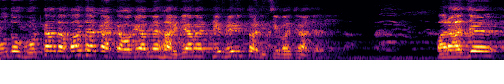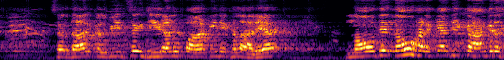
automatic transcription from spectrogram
ਉਦੋਂ ਵੋਟਾਂ ਦਾ ਵਾਧਾ ਘੱਟ ਹੋ ਗਿਆ ਮੈਂ ਹਾਰ ਗਿਆ ਮੈਂ ਇੱਥੇ ਫਿਰ ਤੁਹਾਡੀ ਸੇਵਾ 'ਚ ਆ ਜਾ ਪਰ ਅੱਜ ਸਰਦਾਰ ਕੁਲਬੀਰ ਸਿੰਘ ਜੀਰਾ ਨੂੰ ਪਾਰਟੀ ਨੇ ਖਿਲਾਰਿਆ। ਨੌ ਦੇ ਨੌ ਹਲਕਿਆਂ ਦੀ ਕਾਂਗਰਸ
